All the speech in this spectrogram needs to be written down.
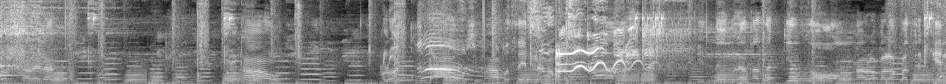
รถอะไรนะ เทารถคูดาวน์15%นะครับผมชิ้นหนึ่งแล้วก็สกินสองครับแล้วก็แล้วก็สกิน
